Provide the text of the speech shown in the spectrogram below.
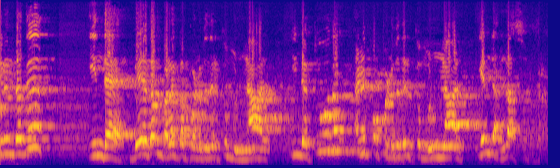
இருந்தது. இந்த வேதம் வழங்கப்படுவதற்கு முன்னால் இந்த தூதம் அனுப்பப்படுவதற்கு முன்னால் என்று அல்லாஹ் சொல்கிறான்.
